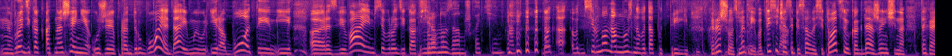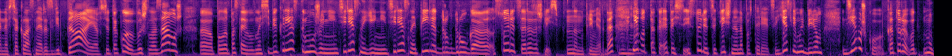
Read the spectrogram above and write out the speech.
вроде как отношения уже про другое, да, и мы и работаем, и э, развиваемся вроде как. Все но- равно замуж хотим. вот, а, вот все равно нам нужно вот так вот прилипнуть. Хорошо, смотри, вот ты сейчас Да. описала ситуацию, когда женщина такая, она вся классная, развитая, все такое, вышла замуж, э, поставила на себе крест, и мужу неинтересно, ей неинтересно, пилят друг друга, ссорятся, разошлись, ну, например, да? И вот такая эта история циклично, она повторяется. Если мы берем девушку, которая, вот, ну,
